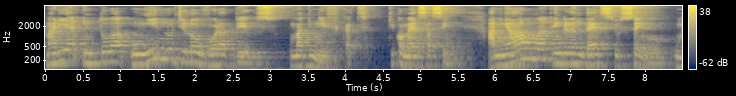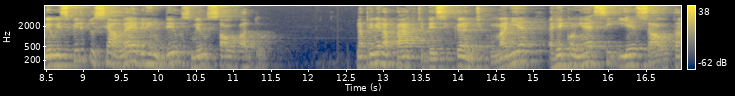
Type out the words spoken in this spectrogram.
Maria entoa um hino de louvor a Deus, o Magnificat, que começa assim: A minha alma engrandece o Senhor, o meu espírito se alegra em Deus, meu Salvador. Na primeira parte desse cântico, Maria reconhece e exalta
